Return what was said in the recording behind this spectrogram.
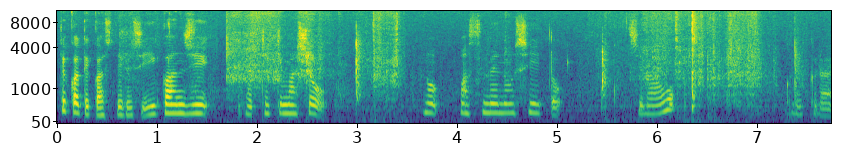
テカテカしてるしいい感じ。やっていきましょう。のマス目のシート。こちらをこれくらい。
